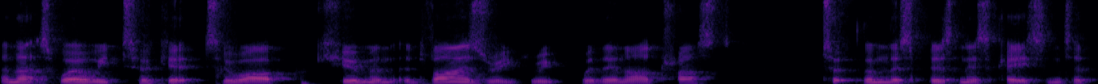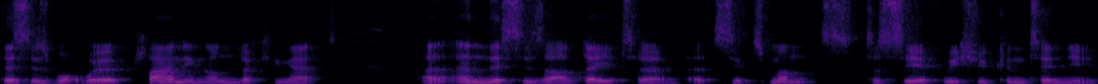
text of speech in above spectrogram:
And that's where we took it to our procurement advisory group within our trust, took them this business case and said, this is what we're planning on looking at. And this is our data at six months to see if we should continue.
